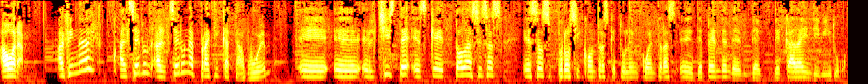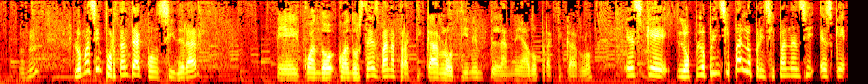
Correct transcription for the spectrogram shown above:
Ahora, al final, al ser, un- al ser una práctica tabú, eh, eh, el chiste es que todas esas esos pros y contras que tú le encuentras eh, dependen de, de- de cada individuo. Lo más importante a considerar cuando, cuando ustedes van a practicarlo o tienen planeado practicarlo es que lo, lo principal, lo principal, Nancy, es que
